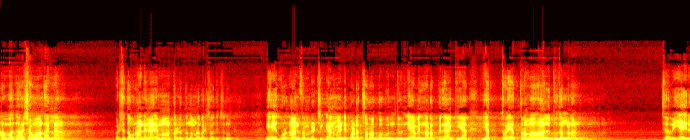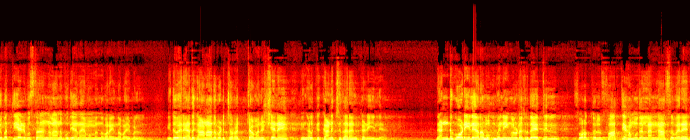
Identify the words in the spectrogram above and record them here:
അവകാശവാദമല്ല പരിശുദ്ധ ഖുർആന്റെ കാര്യം മാത്രം എടുത്ത് നമ്മൾ പരിശോധിച്ച് നോക്കുക. ഈ ഖുർആൻ സംരക്ഷിക്കാൻ വേണ്ടി പടച്ചറബ് ദുന്യാവിൽ നടപ്പിലാക്കിയ എത്രയെത്ര മഹാത്ഭുതങ്ങളാണ്. ചെറിയ ഇരുപത്തിയേഴ് പുസ്തകങ്ങളാണ് പുതിയ നിയമം എന്ന് പറയുന്ന ബൈബിൾ. ഇതുവരെ അത് കാണാതെ പഠിച്ച ഒരൊറ്റ മനുഷ്യനെ നിങ്ങൾക്ക് കാണിച്ചു തരാൻ കഴിയില്ല. രണ്ട് കോടിയിലേറെ മുമ്പ് നിങ്ങളുടെ ഹൃദയത്തിൽ സൂറത്തുൽ ഫാത്തിഹ മുതൽ അന്നാസ് വരെ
